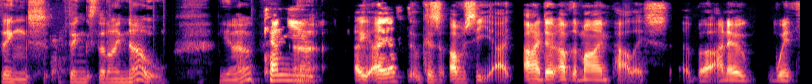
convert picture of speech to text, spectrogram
things things that I know. You know, Can you? Uh, I, I have to because obviously I, I don't have the mind palace, but I know with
